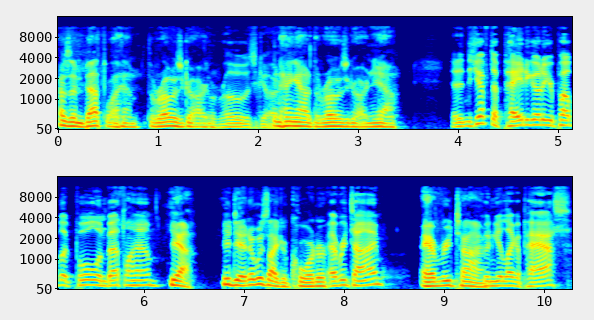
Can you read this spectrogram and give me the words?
I was in Bethlehem, the Rose Garden. the Rose Garden can hang out at the Rose Garden. Yeah, did you have to pay to go to your public pool in Bethlehem yeah, you did. It was like a quarter every time every time. couldn't get like a pass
